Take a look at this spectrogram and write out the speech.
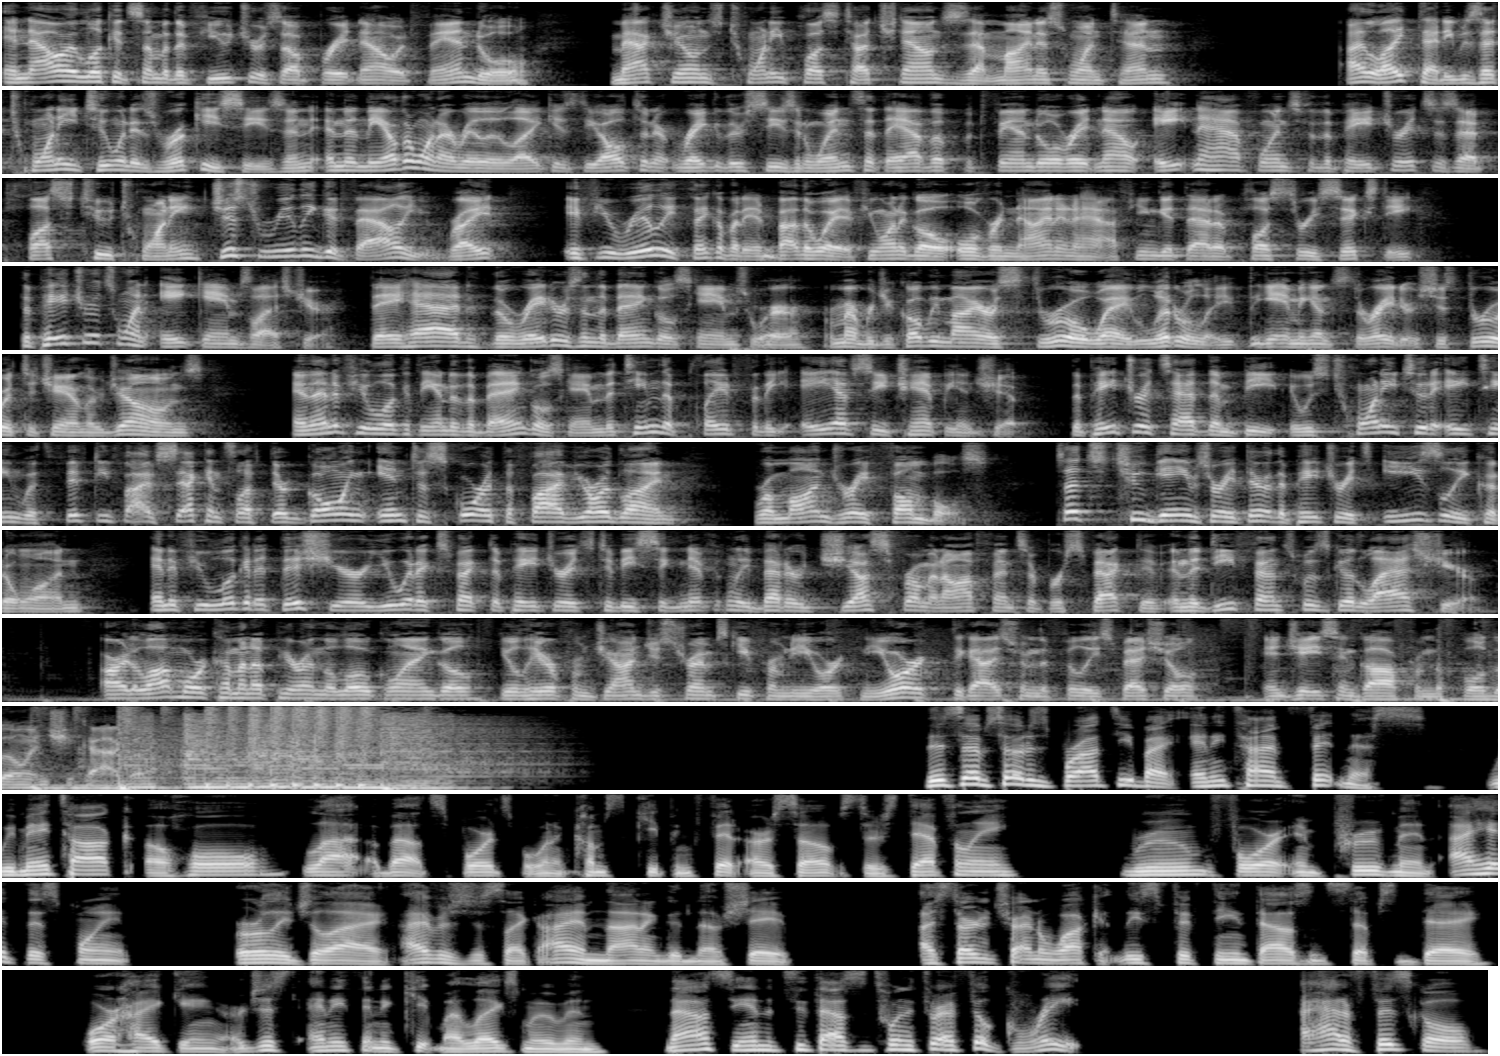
And now I look at some of the futures up right now at FanDuel. Mac Jones 20 plus touchdowns is at minus 110. I like that. He was at 22 in his rookie season. And then the other one I really like is the alternate regular season wins that they have up at FanDuel right now. Eight and a half wins for the Patriots is at plus 220. Just really good value, right? If you really think about it, and by the way, if you want to go over nine and a half, you can get that at plus 360. The Patriots won eight games last year. They had the Raiders and the Bengals games where, remember, Jakobi Meyers threw away literally the game against the Raiders, just threw it to Chandler Jones. And then if you look at the end of the Bengals game, the team that played for the AFC Championship, the Patriots had them beat. It was 22 to 18 with 55 seconds left. They're going in to score at the five yard line. Rhamondre fumbles. So that's two games right there the Patriots easily could have won. And if you look at it this year, you would expect the Patriots to be significantly better just from an offensive perspective. And the defense was good last year. All right, a lot more coming up here on the local angle. You'll hear from John Jastremski from New York, New York, the guys from the Philly Special, and Jason Goff from the Full Go in Chicago. This episode is brought to you by Anytime Fitness. We may talk a whole lot about sports, but when it comes to keeping fit ourselves, there's definitely room for improvement. I hit this point early July. I was just like, I am not in good enough shape. I started trying to walk at least 15,000 steps a day or hiking or just anything to keep my legs moving. Now it's the end of 2023. I feel great. I had a physical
